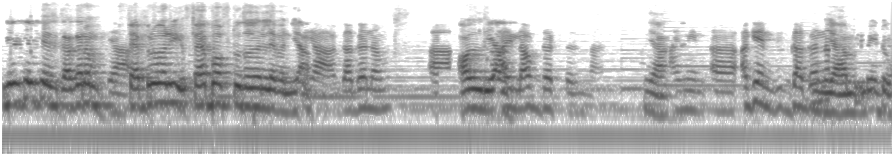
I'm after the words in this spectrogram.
Yes, yes, yes. Gaganam, Yeah. February, Feb of 2011. Yeah. Yeah, Gaganam. Uh, All yeah, I love that film, man. yeah, I mean, uh, again, Gaganam yeah. Me too.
